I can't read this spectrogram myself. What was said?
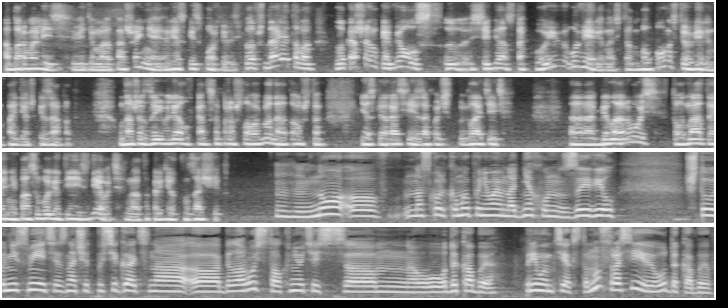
оборвались, видимо, отношения, резко испортились. Потому что до этого Лукашенко вел э, себя с такой уверенностью, он был полностью уверен в поддержке Запада. Он даже заявлял в конце прошлого года о том, что если Россия захочет поглотить э, Беларусь, то НАТО не позволит ей сделать, НАТО придет на защиту. Но, э, насколько мы понимаем, на днях он заявил, что не смеете, значит, посягать на Беларусь, столкнетесь с ОДКБ прямым текстом. Ну, с Россией ОДКБ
